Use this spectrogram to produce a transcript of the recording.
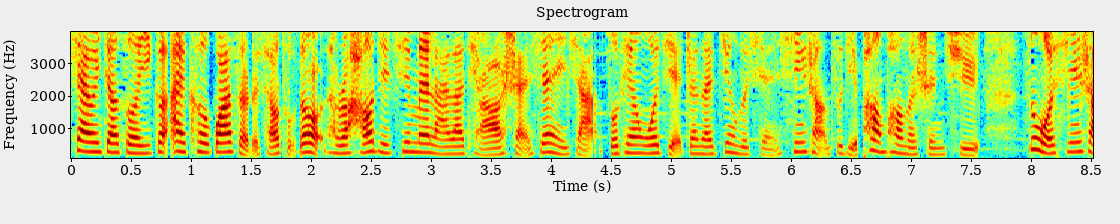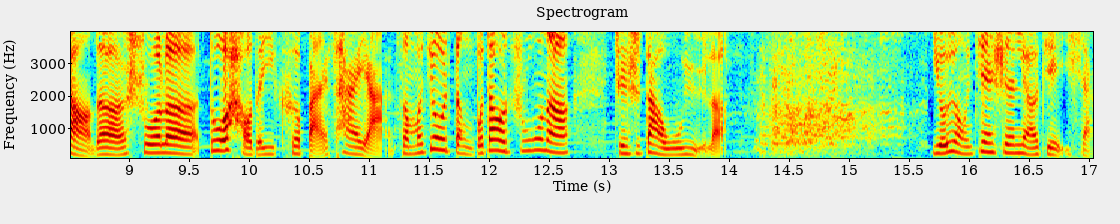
下一位叫做一个爱嗑瓜子的小土豆，他说好几期没来了条，闪现一下。昨天我姐站在镜子前欣赏自己胖胖的身躯，自我欣赏的说了多好的一颗白菜呀，怎么就等不到猪呢？真是大无语了。游泳健身了解一下。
